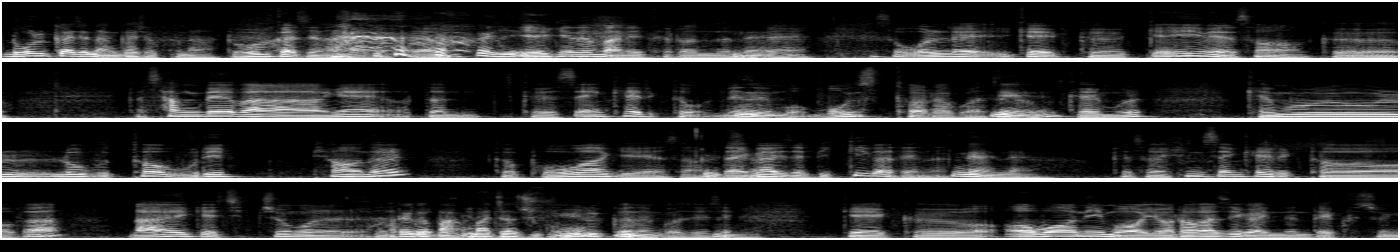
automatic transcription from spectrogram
롤까지는 안 가셨구나. 롤까지는 안 하겠어요. 예. 얘기는 많이 들었는데 네. 그래서 원래 이게 그 게임에서 그 그러니까 상대방의 어떤 그 센 캐릭터 내지는 음. 뭐 monster라고 하죠 네. 괴물 괴물로부터 우리 편을 그 보호하기 위해서 그렇죠. 내가 이제 미끼가 되는 네네. 그래서 힘센 캐릭터가 나에게 집중을 내가 막 맞아주고. 주의를 끄는 음, 거죠 이제 음. 이게 그 어원이 뭐 여러 가지가 있는데 그 중에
